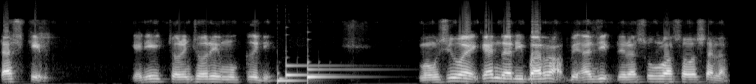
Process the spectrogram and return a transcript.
taskim. Jadi coreng-coreng muka dia. Memusuhkan dari Barak bin Azib dari Rasulullah SAW.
